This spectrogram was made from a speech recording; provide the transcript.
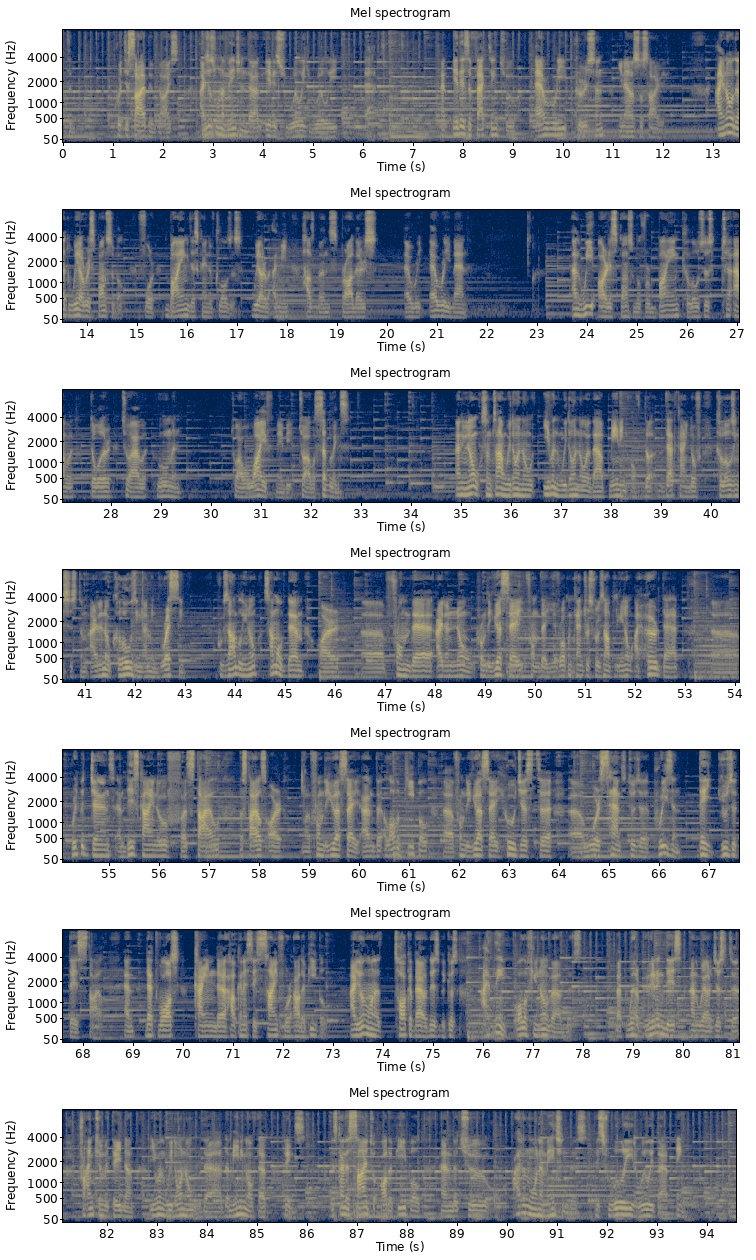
criticize the guys. I just want to mention that it is really really bad. And it is affecting to every person in our society. I know that we are responsible for buying this kind of clothes. We are i mean husbands brothers every every man and we are responsible for buying clothes to our daughter, to our woman, to our wife, maybe, to our siblings. And you know, sometimes we don't know, even we don't know about meaning of the that kind of clothing system. I don't know, clothing, I mean dressing. For example, you know, some of them are uh, from the I don't know from the USA, from the European countries, for example. You know, I heard that ripped jeans and this kind of uh, style uh, styles are uh, from the USA and a lot of people uh, from the USA who just uh, were sent to the prison they used this style. And that was kind of how can I say sign for other people. I don't want to talk about this because I think all of you know about this. But we are wearing this and we are just trying to imitate them even we don't know the, the meaning of that things. It's kind of sign to other people and to i don't want to mention this. It's really really bad thing.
